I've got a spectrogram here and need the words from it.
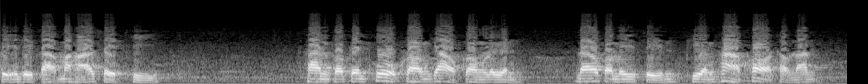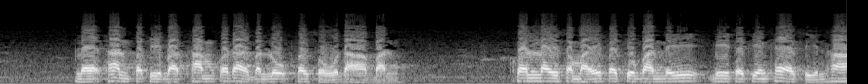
ติอิกามหาเศรษฐี ท่านก็เป็นผู้ครองย่าครองเรือน แล้วก็มีศีลเพียงห้าข้อเท่านั้น และท่านปฏิบัติธรรมก็ได้บรรลุพระโสดาบัน คนในสมัยปัจจุบันนี้มีแต่เพียงแค่ศีลห้า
